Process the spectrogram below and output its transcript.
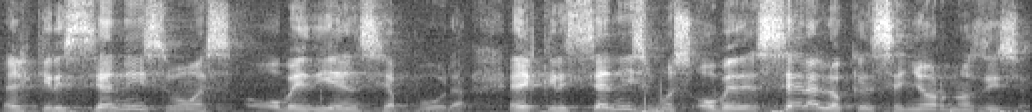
El cristianismo es obediencia pura. El cristianismo es obedecer a lo que el Señor nos dice.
